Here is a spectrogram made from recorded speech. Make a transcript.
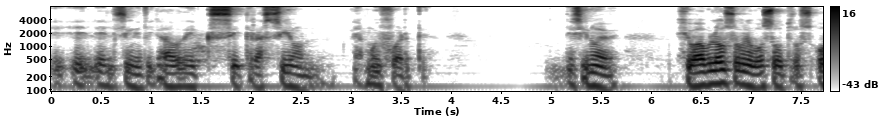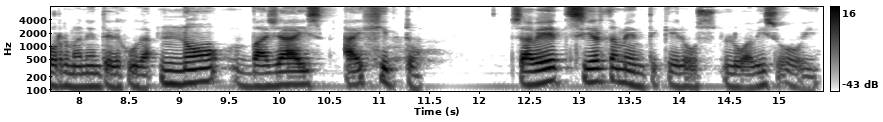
el, el significado de execración, es muy fuerte. 19. Jehová habló sobre vosotros, oh remanente de Judá, no vayáis a Egipto. Sabed ciertamente que os lo aviso hoy.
